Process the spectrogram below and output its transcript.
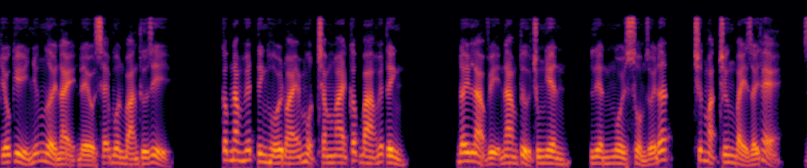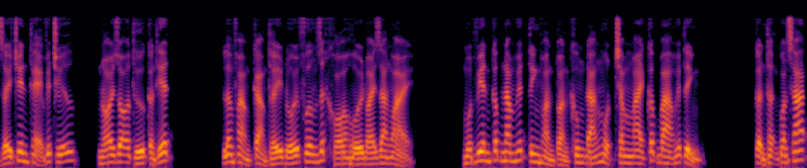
hiếu kỳ những người này đều sẽ buôn bán thứ gì. Cấp năm huyết tinh hối đoái một trăm mai cấp ba huyết tinh. Đây là vị nam tử trung niên, liền ngồi xổm dưới đất, trước mặt trưng bày giấy thẻ, giấy trên thẻ viết chữ, nói rõ thứ cần thiết. Lâm phạm cảm thấy đối phương rất khó hối đoái ra ngoài. Một viên cấp năm huyết tinh hoàn toàn không đáng một trăm mai cấp ba huyết tinh cẩn thận quan sát,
